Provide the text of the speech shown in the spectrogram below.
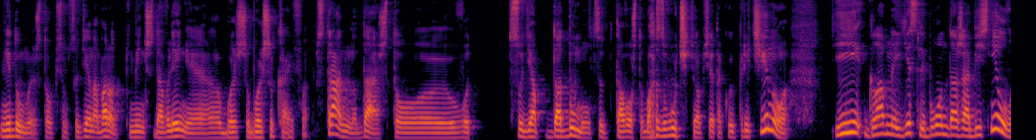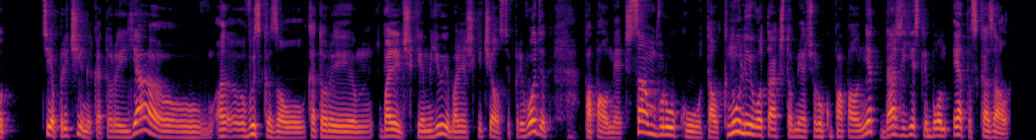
не думаю, что, в общем, судье, наоборот, меньше давления, больше, больше кайфа. Странно, да, что вот судья додумался до того, чтобы озвучить вообще такую причину. И главное, если бы он даже объяснил вот те причины, которые я э, а, высказал, которые болельщики МЮ и болельщики Челси приводят, попал мяч сам в руку, толкнули его так, чтобы мяч в руку попал, нет, даже если бы он это сказал,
